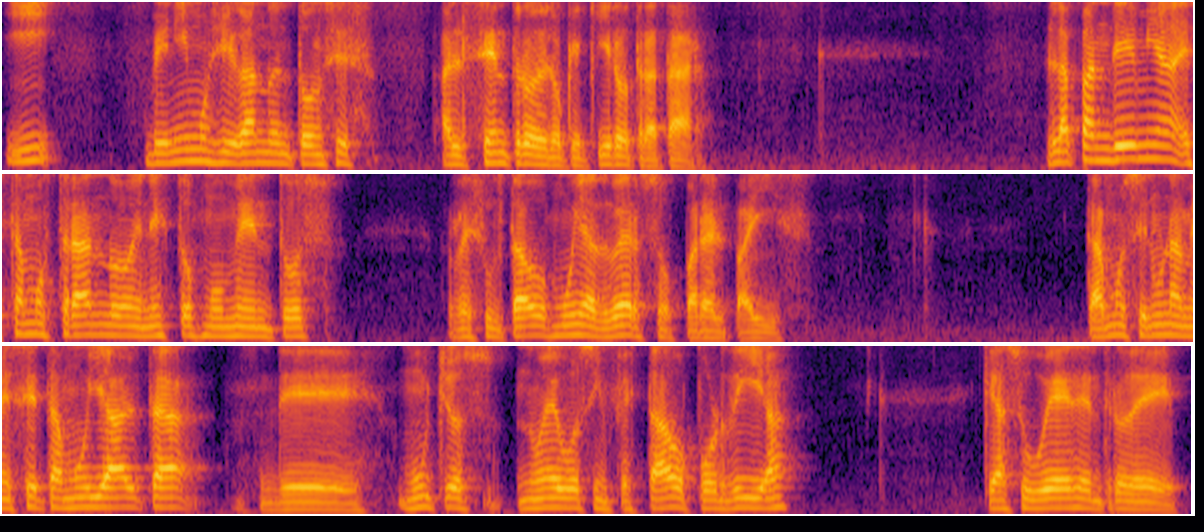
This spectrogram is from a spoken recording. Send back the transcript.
Y venimos llegando entonces al centro de lo que quiero tratar. La pandemia está mostrando en estos momentos resultados muy adversos para el país. Estamos en una meseta muy alta de muchos nuevos infestados por día, que a su vez dentro de,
